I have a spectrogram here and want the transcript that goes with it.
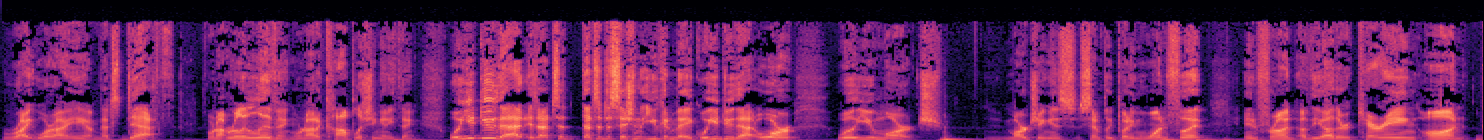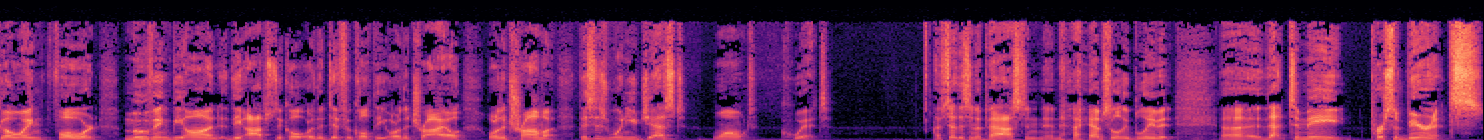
right where I am. That's death. We're not really living. We're not accomplishing anything. Will you do that? Is that's a that's a decision that you can make. Will you do that or will you march? Marching is simply putting one foot in front of the other, carrying on, going forward, moving beyond the obstacle or the difficulty or the trial or the trauma. This is when you just won't quit. I've said this in the past, and, and I absolutely believe it. Uh, that to me, perseverance,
